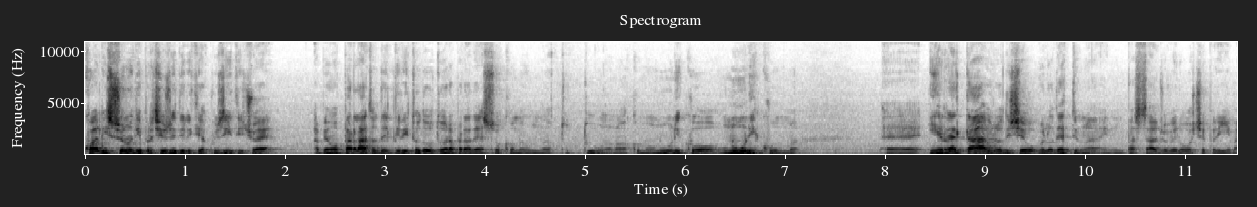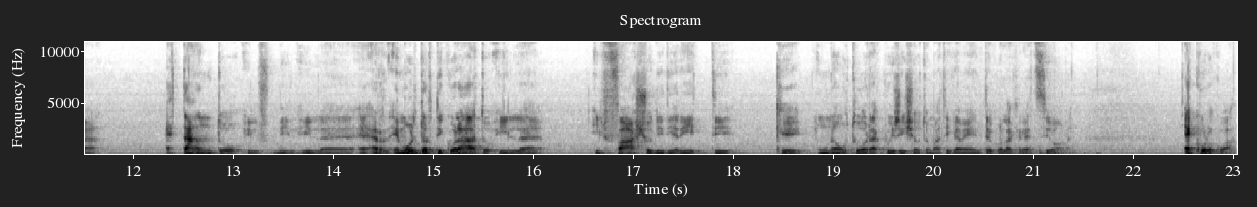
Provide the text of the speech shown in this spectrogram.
quali sono di preciso i diritti acquisiti, cioè abbiamo parlato del diritto d'autore per adesso come un tutt'uno, no? come un, unico, un unicum. Eh, in realtà, ve lo dicevo, ve l'ho detto in, una, in, un passaggio veloce prima, è tanto, il, il, il, è, è, molto articolato il, il fascio di diritti che un autore acquisisce automaticamente con la creazione. Eccolo qua.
